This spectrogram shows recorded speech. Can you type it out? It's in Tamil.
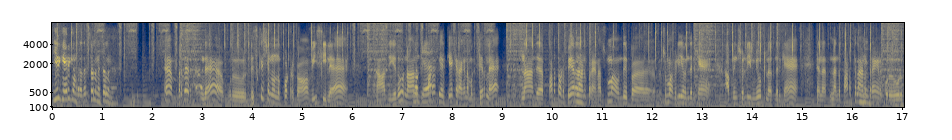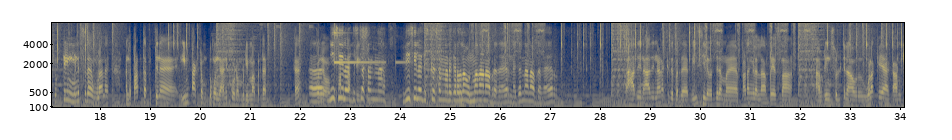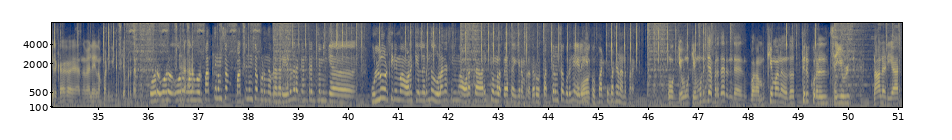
இருக்கேன் இருக்கேன் பிரதர் சொல்லுங்க சொல்லுங்க. பிரதர் இந்த ஒரு டிஸ்கஷன் ஒன்று போட்டிருக்கோம் விசியில் அது ஏதோ நாலஞ்சு. படம் பேர் கேட்குறாங்க நமக்கு தெரில நான் அந்த படத்தோட பேரை அனுப்புறேன். நான் சும்மா வந்து இப்போ சும்மா வெளியே வந்திருக்கேன் அப்படின்னு சொல்லி மியூட்ல இருந்திருக்கேன். நான் அந்த படத்தில் அனுப்புறேன். எனக்கு ஒரு ஒரு ஃபிஃப்டீன் மினிட்ஸில் உங்களால் அந்த படத்தை பற்றின இம்பாக்டை மட்டும் கொஞ்சம் அனுப்பி விட முடியுமா பிரதர் விசில டிஸ்கஷன் விசில டிஸ்கஷன் நடக்கிறதெல்லாம் உண்மைதானா பிரதர் நிஜம்தானா பிரதர் அது அது நடக்குது பிரதர் விசியில் வந்து நம்ம படங்கள் எல்லாம் பேசலாம். அப்படின்னு சொல்லிட்டு நான் ஒரு உலக்கையா காமிக்கிறதுக்காக அந்த வேலையெல்லாம் பண்ணிக்கிட்டு இருக்கேன் பிரதர் ஒரு ஒரு ஒரு ஒரு பத்து நிமிஷம் பத்து நிமிஷம் கொடுங்க பிரதர் எழுதுற கண்டென்ட்ல நீங்க உள்ளூர் சினிமா உலக்கையில இருந்து உலக சினிமா உலக்க வரைக்கும் உங்களை பேச வைக்கிறேன் பிரதர் ஒரு பத்து நிமிஷம் கொடுங்க எழுதி இப்போ பட்டு பட்டு நான் அனுப்புறேன். ஓகே ஓகே முடிஞ்ச பிரதர் இந்த முக்கியமான ஏதோ திருக்குறள் செய்யுள் நாலடியார்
